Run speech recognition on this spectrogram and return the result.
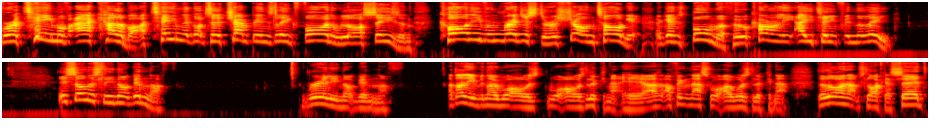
for a team of our calibre, a team that got to the Champions League final last season, can't even register a shot on target against Bournemouth, who are currently 18th in the league. It's honestly not good enough. Really not good enough. I don't even know what I was what I was looking at here. I, I think that's what I was looking at. The lineups, like I said,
